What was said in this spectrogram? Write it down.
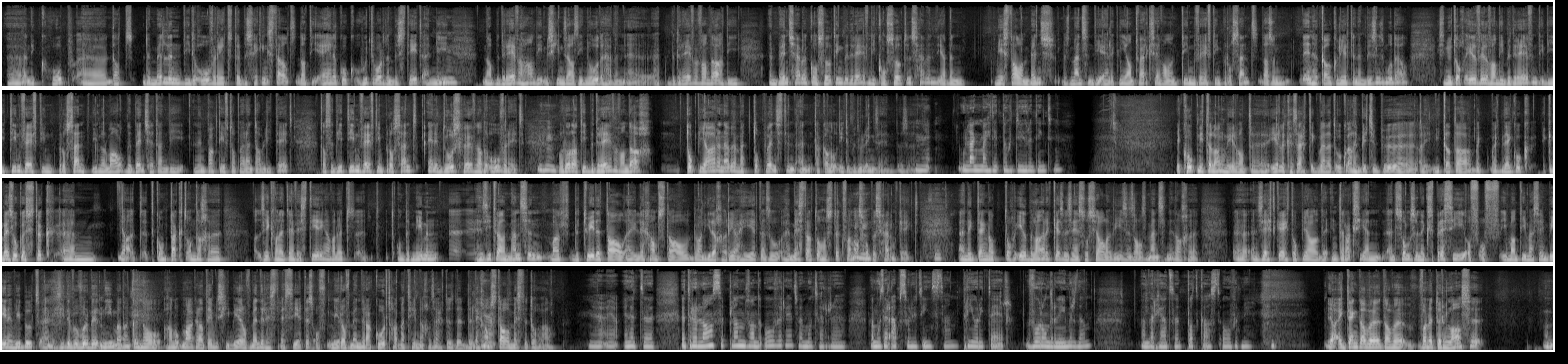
Uh, en ik hoop uh, dat de middelen die de overheid ter beschikking stelt, dat die eigenlijk ook goed worden besteed en niet mm naar bedrijven gaan die het misschien zelfs niet nodig hebben. Hè. Bedrijven vandaag die een bench hebben, consultingbedrijven, die consultants hebben, die hebben meestal een bench, dus mensen die eigenlijk niet aan het werk zijn van een 10, 15 procent. Dat is een, ingecalculeerd in een businessmodel. Ik zie nu toch heel veel van die bedrijven die die 10, 15 procent die normaal op de bench zit en die een impact heeft op hun rentabiliteit, dat ze die 10, 15 procent eigenlijk doorschuiven naar de overheid. Mhm. Waardoor dat die bedrijven vandaag topjaren hebben met topwinsten. En dat kan ook niet de bedoeling zijn. Dus, uh... nee. Hoe lang mag dit nog duren, denkt u? Ik hoop niet te lang meer, want uh, eerlijk gezegd, ik ben het ook wel een beetje beu. Uh, allee, niet dat dat, maar ik, denk ook, ik mis ook een stuk um, ja, het, het, contact, omdat je zeker vanuit investeringen, vanuit het ondernemen, eh, je ziet wel mensen, maar de tweede taal, hè, je lichaamstaal, de manier dat je reageert en zo, je mist daar toch een stuk van als je mhm. op een scherm kijkt. En ik denk dat het toch heel belangrijk is, we zijn sociale wezens als mensen, hè, dat je uh, een zicht krijgt op ja, de interactie en, en soms een expressie of, of iemand die met zijn benen wiebelt, eh, zie je bijvoorbeeld niet, maar dan kun je al gaan opmaken dat hij misschien meer of minder gestresseerd is of meer of minder akkoord gaat met hetgeen dat gezegd Dus de, de lichaamstaal mist het toch wel. Ja, ja. En het, uh, het relanceplan van de overheid, wat moet, daar, uh, wat moet daar absoluut in staan? Prioritair, voor ondernemers dan? Want daar gaat de podcast over nu. Ja, ik denk dat we, dat we vanuit de relance...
